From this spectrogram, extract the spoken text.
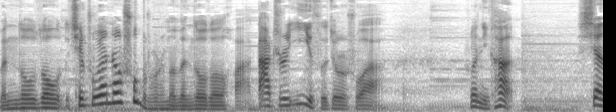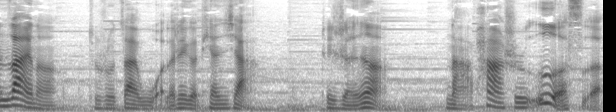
文绉绉的。其实朱元璋说不出什么文绉绉的话，大致意思就是说啊，说你看，现在呢，就是在我的这个天下，这人啊，哪怕是饿死，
